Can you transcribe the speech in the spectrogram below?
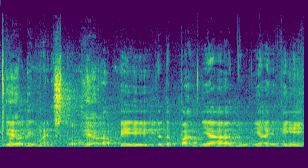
Iya. kalau di Mindstore. Iya. Tapi ke depannya dunia ini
